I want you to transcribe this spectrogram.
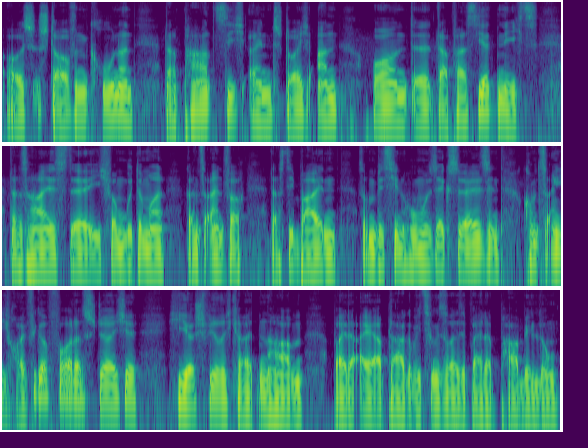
aus Staufen-Grunern. Da paart sich ein Storch an und äh, da passiert nichts. Das heißt, äh, ich vermute mal ganz einfach, dass die beiden so ein bisschen homosexuell sind. Kommt es eigentlich häufiger vor, dass Störche hier Schwierigkeiten haben bei der Eiablage bzw. bei der Paarbildung?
